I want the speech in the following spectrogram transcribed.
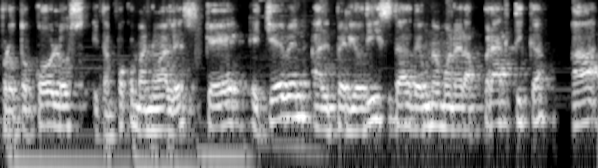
protocolos y tampoco manuales que lleven al periodista de una manera práctica a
